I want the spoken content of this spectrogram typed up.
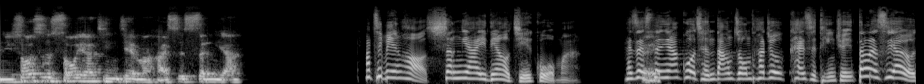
你说是收押进监吗？还是升押？他这边哈升压一定要有结果嘛？还在升压过程当中，他就开始停权，当然是要有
